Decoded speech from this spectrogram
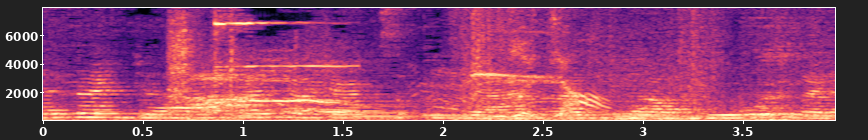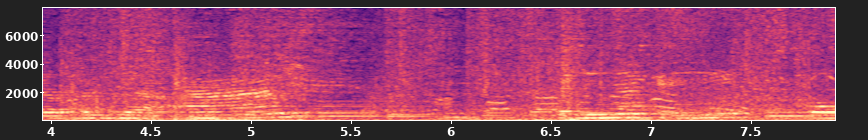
Biarin aja, kan cewek-cewek kesepian, gabut, nggak ada kerjaan. Jadinya kayak gitu.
